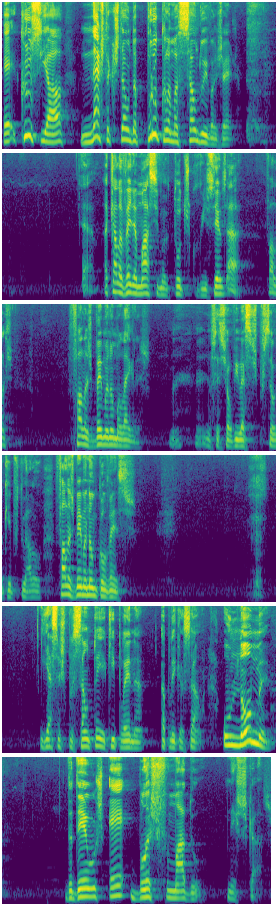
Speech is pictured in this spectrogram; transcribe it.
é crucial nesta questão da proclamação do Evangelho. É, aquela velha máxima que todos conhecemos: ah, falas, falas bem, mas não me alegras. Não, é? não sei se já ouviu essa expressão aqui em Portugal. Falas bem, mas não me convences. E essa expressão tem aqui plena aplicação. O nome de Deus é blasfemado nestes casos.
